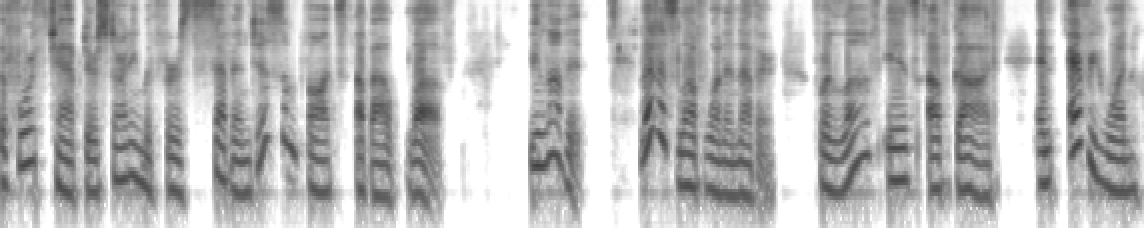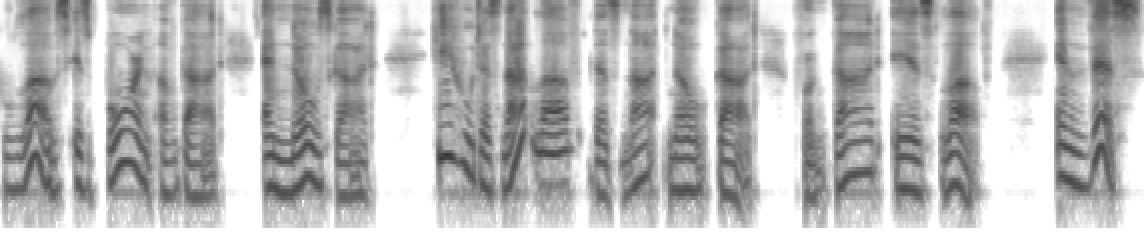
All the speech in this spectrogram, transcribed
the fourth chapter, starting with verse 7, just some thoughts about love. Beloved, let us love one another for love is of God, and everyone who loves is born of God and knows God. He who does not love does not know God, for God is love. In this,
